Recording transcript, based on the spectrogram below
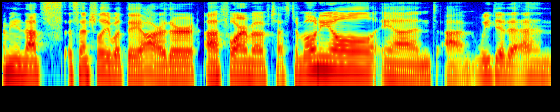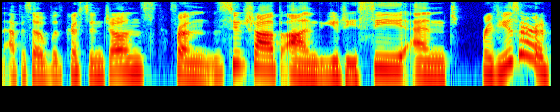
I mean, that's essentially what they are. They're a form of testimonial. And um, we did an episode with Kristen Jones from Suit Shop on UGC, and reviews are a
